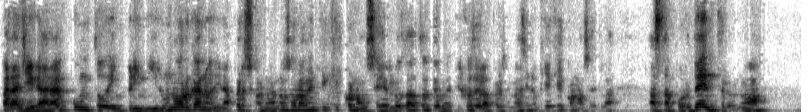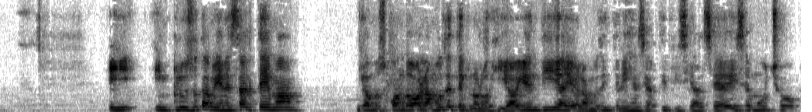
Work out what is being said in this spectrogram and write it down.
para llegar al punto de imprimir un órgano de una persona, no solamente hay que conocer los datos biométricos de la persona, sino que hay que conocerla hasta por dentro, ¿no? Y incluso también está el tema digamos, cuando hablamos de tecnología hoy en día y hablamos de inteligencia artificial, se dice mucho,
